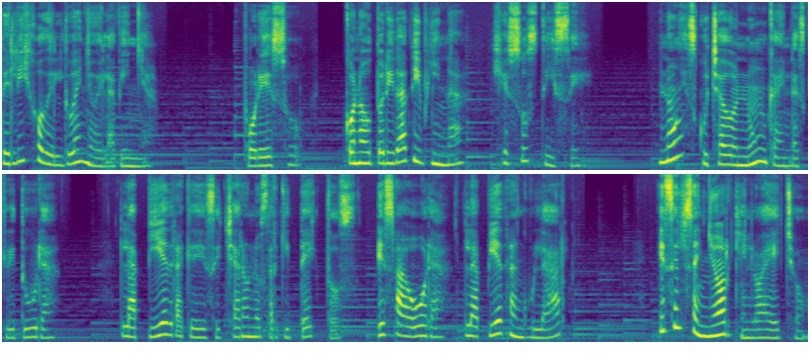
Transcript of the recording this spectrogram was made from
del hijo del dueño de la viña. Por eso, con autoridad divina, Jesús dice, ¿no he escuchado nunca en la escritura? La piedra que desecharon los arquitectos es ahora la piedra angular. Es el Señor quien lo ha hecho.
